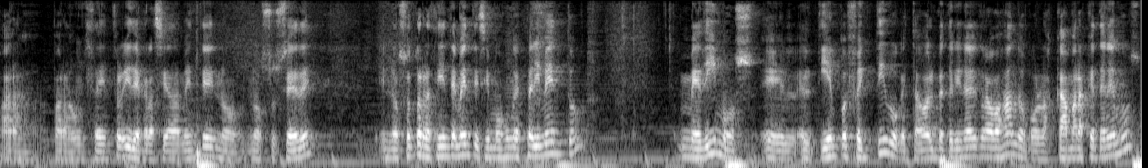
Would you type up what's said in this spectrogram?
para, un centro y desgraciadamente no, no sucede. Nosotros recientemente hicimos un experimento medimos el, tiempo efectivo que estaba el veterinario trabajando con las cámaras que tenemos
